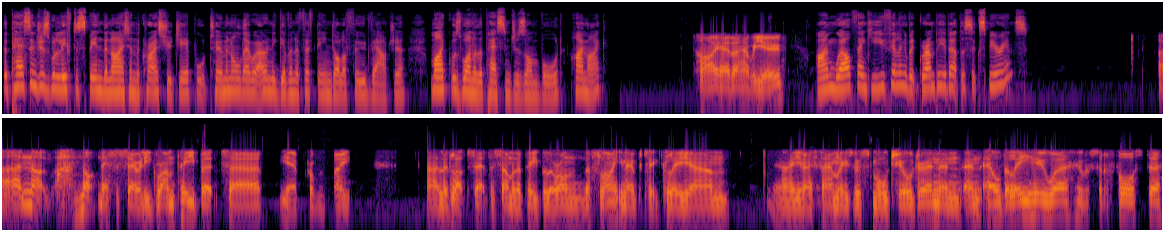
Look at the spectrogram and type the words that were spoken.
The passengers were left to spend the night in the Christchurch airport terminal. They were only given a $15 food voucher. Mike was one of the passengers on board. Hi, Mike. Hi, Heather. How are you? I'm well, thank you. You feeling a bit grumpy about this experience? Uh, not not necessarily grumpy, but uh, yeah, probably a little upset for some of the people that are on the flight. You know, particularly um, uh, you know families with small children and, and elderly who were who were sort of forced to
